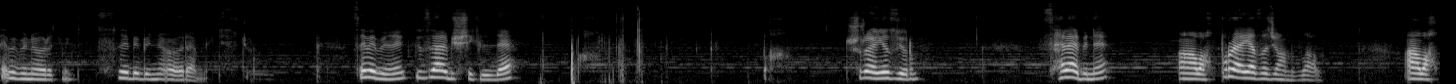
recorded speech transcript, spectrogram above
Sebebini öğretmek, sebebini öğrenmek istiyorum. Sebebini güzel bir şekilde şuraya yazıyorum. Sebebini aa bak buraya yazacağınız al. Aa bak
